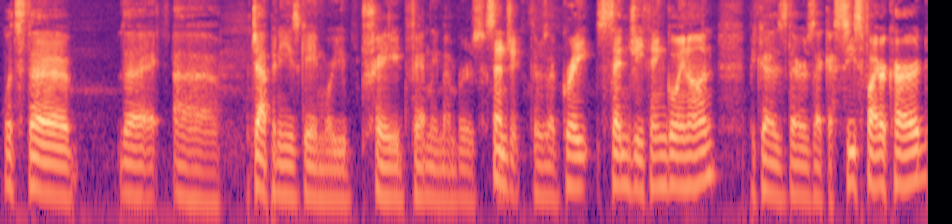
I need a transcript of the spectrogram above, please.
what's the the uh, Japanese game where you trade family members? Senji. There's a great Senji thing going on because there's like a ceasefire card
